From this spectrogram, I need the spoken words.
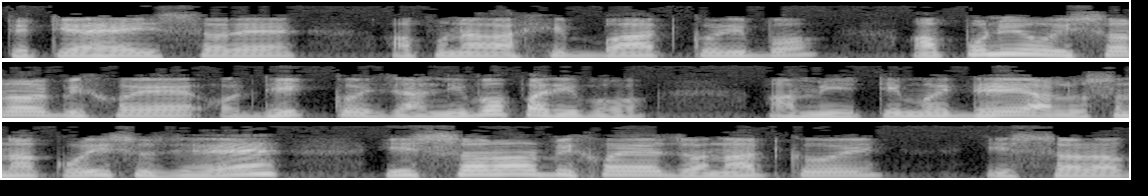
তেতিয়াহে ঈশ্বৰে আপোনাক আশীৰ্বাদ কৰিব। আপুনিও ঈশ্বৰৰ বিষয়ে অধিককৈ জানিব পাৰিব। আমি ইতিমধ্যে আলোচনা কৰিছো যে ঈশ্বৰৰ বিষয়ে জনাতকৈ ঈশ্বৰক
